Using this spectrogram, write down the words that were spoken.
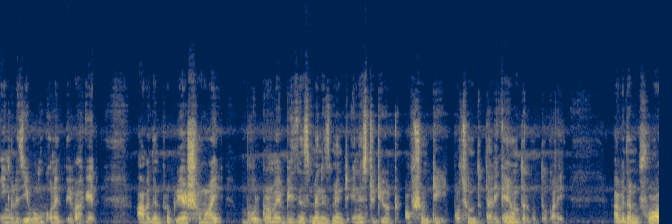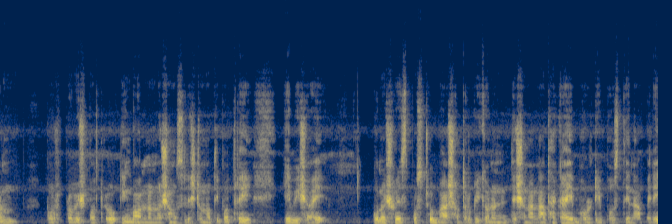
ইংরেজি এবং গণিত বিভাগের। আবেদন প্রক্রিয়ার সময় ভুলক্রমে বিজনেস ম্যানেজমেন্ট ইনস্টিটিউট অপশনটি পছন্দ তালিকায় অন্তর্ভুক্ত করে। আবেদন ফর্ম প্রবেশপত্র কিংবা অন্যান্য সংশ্লিষ্ট নথিপত্রে এ বিষয়ে কোনো সুস্পষ্ট বা সতর্কীকরণ নির্দেশনা না থাকায় ভুলটি বুঝতে না পেরে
